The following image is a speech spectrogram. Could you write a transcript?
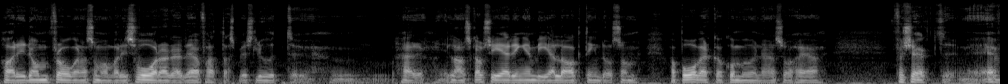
har i de frågorna som har varit svårare, där det har fattats beslut eh, här i landskapsregeringen via lagting då, som har påverkat kommunen, så har jag försökt eh,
